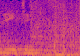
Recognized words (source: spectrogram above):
Dominating.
